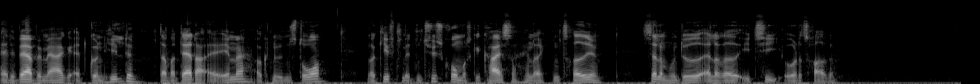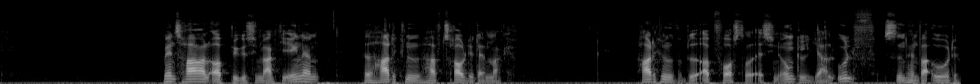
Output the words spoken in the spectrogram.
er det værd at bemærke, at Gunhilde, der var datter af Emma og Knud den Store, var gift med den tysk-romerske kejser Henrik den 3., selvom hun døde allerede i 1038. Mens Harald opbyggede sin magt i England, havde Hardeknud haft travlt i Danmark. Hardeknud var blevet opfostret af sin onkel Jarl Ulf, siden han var 8.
